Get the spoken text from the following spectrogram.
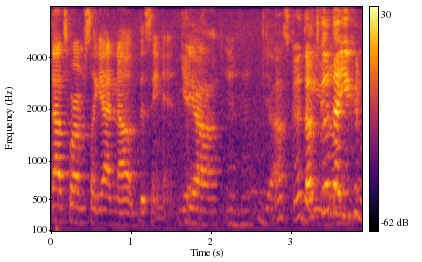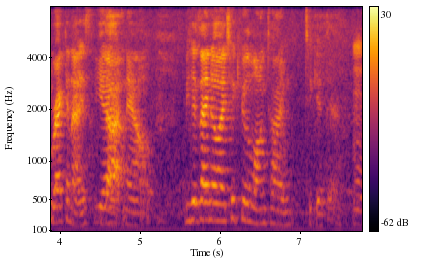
that's where I'm just like, yeah, no, this ain't it. Yeah. Yeah. Mm-hmm. Yeah. That's good That's that you good that you can recognize Yeah. that now. Because I know I took you a long time to get there. Mm,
